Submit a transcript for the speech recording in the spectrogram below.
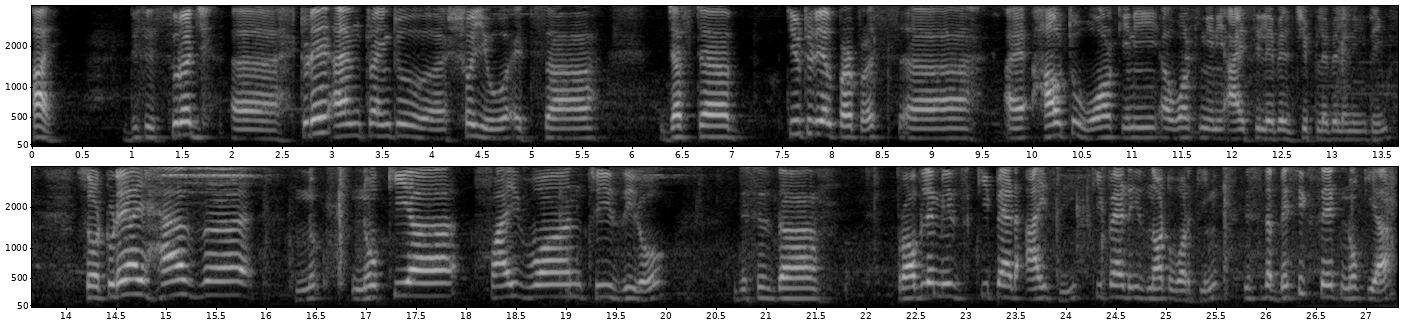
Hi, this is Suraj. Uh, today I am trying to uh, show you it's uh, just a tutorial purpose uh, I, how to work any uh, working any IC level, chip level, any things. So today I have uh, no- Nokia 5130. This is the problem is keypad IC. Keypad is not working. This is the basic set Nokia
